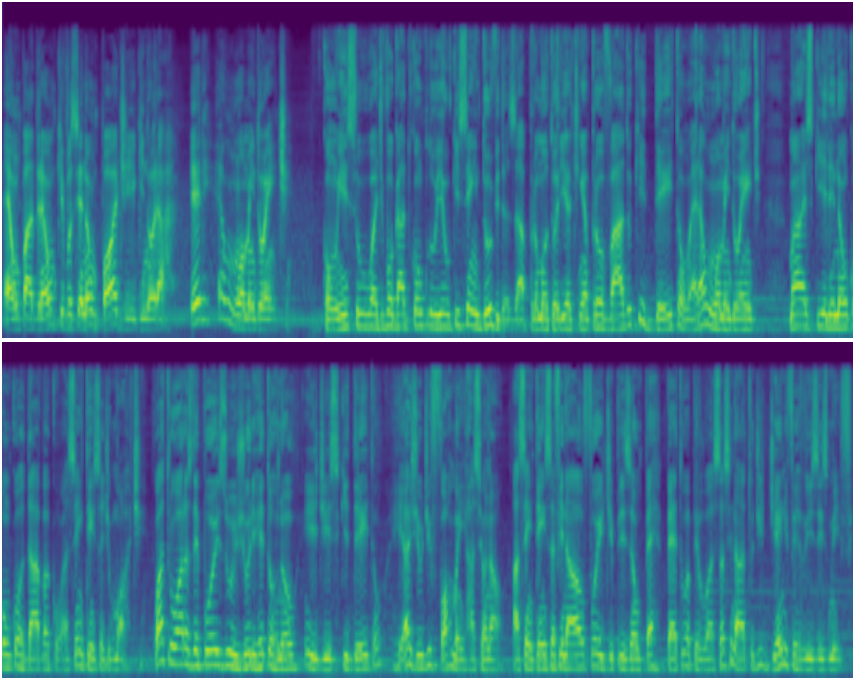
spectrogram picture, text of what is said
É um padrão que você não pode ignorar. Ele é um homem doente. Com isso, o advogado concluiu que, sem dúvidas, a promotoria tinha provado que Dayton era um homem doente, mas que ele não concordava com a sentença de morte. Quatro horas depois, o júri retornou e disse que Dayton reagiu de forma irracional. A sentença final foi de prisão perpétua pelo assassinato de Jennifer Louise Smith.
